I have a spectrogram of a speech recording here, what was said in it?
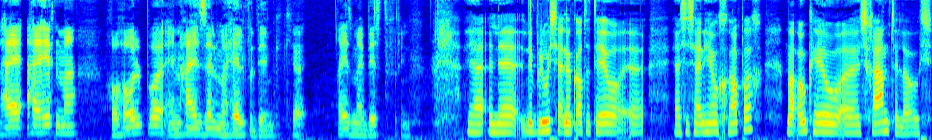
Hij, hij heeft me geholpen en hij zal me helpen, denk ik. Hij is mijn beste vriend. Ja, en de, de broers zijn ook altijd heel, eh, ja, ze zijn heel grappig, maar ook heel eh, schaamteloos.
